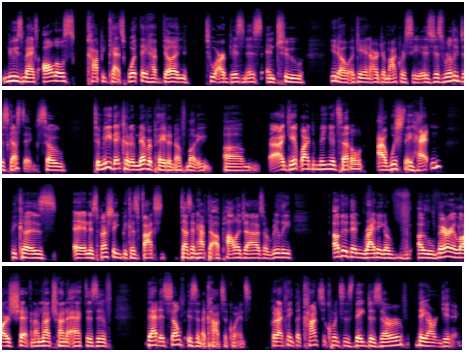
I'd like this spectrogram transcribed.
Newsmax, all those copycats, what they have done to our business and to you know, again, our democracy is just really disgusting. So to me, they could have never paid enough money. Um, I get why Dominion settled. I wish they hadn't because, and especially because Fox doesn't have to apologize or really, other than writing a, a very large check. And I'm not trying to act as if that itself isn't a consequence, but I think the consequences they deserve, they aren't getting.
